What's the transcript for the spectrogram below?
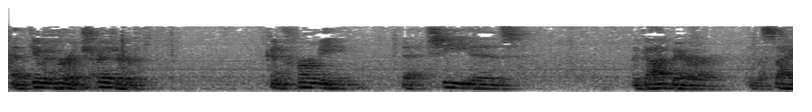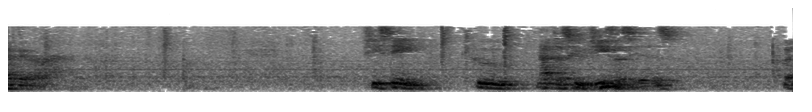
have given her a treasure confirming that she is the God bearer, the Messiah bearer. She's seeing who, not just who Jesus is, but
